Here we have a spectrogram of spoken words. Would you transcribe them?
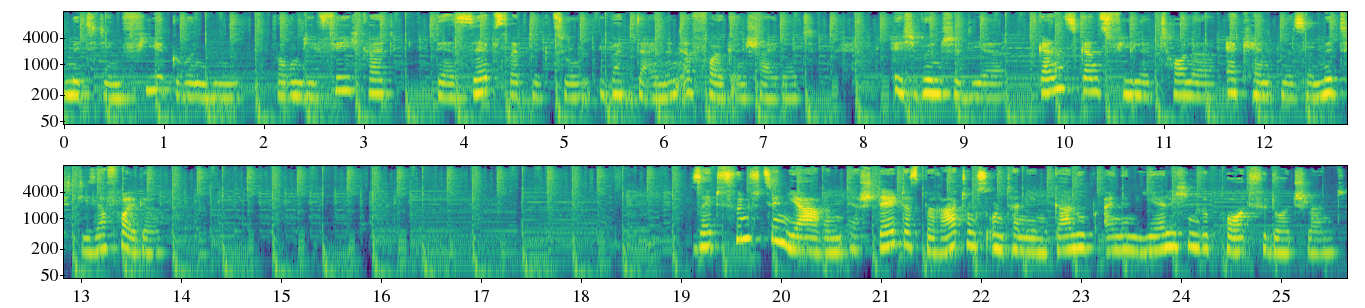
mit den vier Gründen, warum die Fähigkeit der Selbstreflexion über deinen Erfolg entscheidet. Ich wünsche dir ganz, ganz viele tolle Erkenntnisse mit dieser Folge. Seit 15 Jahren erstellt das Beratungsunternehmen Gallup einen jährlichen Report für Deutschland.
